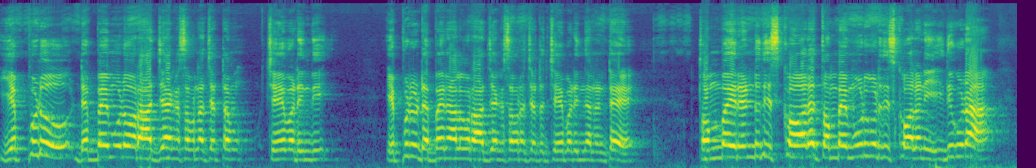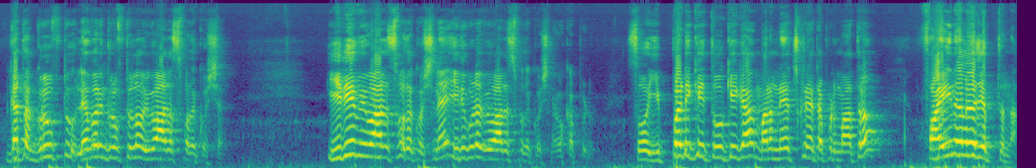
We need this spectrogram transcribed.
ఎప్పుడు డెబ్బై మూడవ రాజ్యాంగ సవరణ చట్టం చేయబడింది? ఎప్పుడు డెబ్బై నాలుగవ రాజ్యాంగ సవరణ చట్టం చేయబడింది అని అంటే తొంభై రెండు తీసుకోవాలి తొంభై మూడు కూడా తీసుకోవాలని ఇది కూడా గత గ్రూప్ టూ లెవెన్ గ్రూప్ టూలో వివాదాస్పద క్వశ్చన్. ఇది వివాదాస్పద క్వశ్చనే ఇది కూడా వివాదాస్పద క్వశ్చనే ఒకప్పుడు. సో ఇప్పటికీ తూకిగా మనం నేర్చుకునేటప్పుడు మాత్రం ఫైనల్గా చెప్తున్నా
